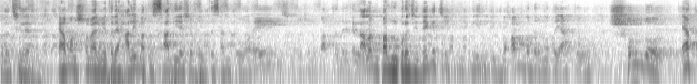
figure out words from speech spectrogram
করেছিলেন। এমন সময়ের ভিতরে হালিমাতুর সাদি এসে বলতেছে, আমি তো অনেক ছোট ছোট বাচ্চাদেরকে লালন পালন করেছি, দেখেছি, কিন্তু মোহাম্মদের মতো এত সুন্দর এত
